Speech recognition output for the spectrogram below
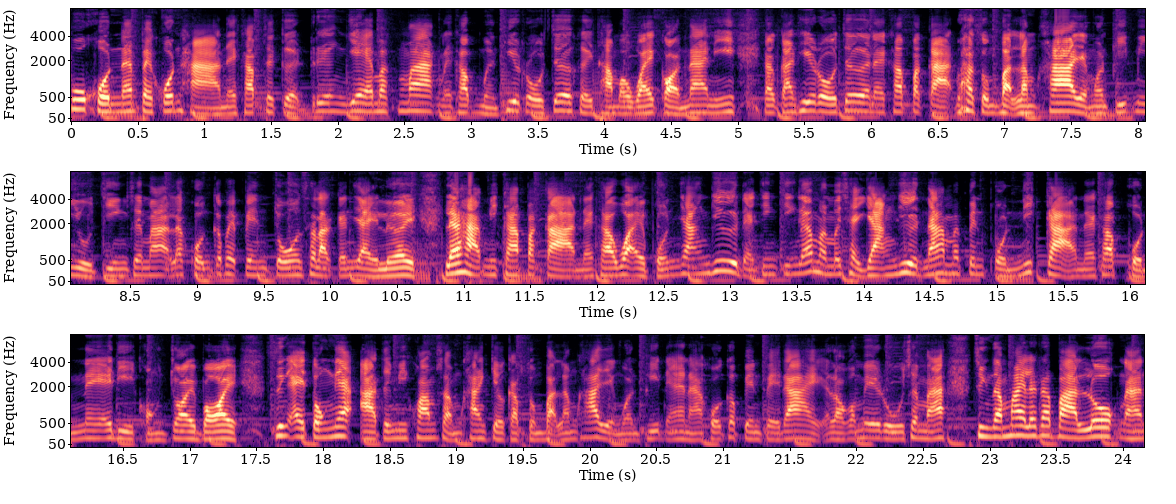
ผู้คนนั้นไปค้นหานะครับจะเกิดเรื่องแย่มากๆนะครับเหมือนที่โรเจอร์เคยทำเอาไว้ก่อนหน้านี้ กับการที่โรเจอร์นะครับประกาศว่าสมบัติล้ำค่าอย่างวันพีชมีอยู่จริงใช่ไหมและคนก็ไปเป็นโจรสลัดกันใหญ่เลย และหากมีการประกาศนะครับว่าไอ้ผลยางยืดเนี่ยจริงๆ แล้วมันไม่ใช่ยางยืดนะมันเป็นผลนิกานะครับผลในอดีตของจอยบอยซึ่งไอ้ตรงเนี้ยอาจจะมีความสำคัญเกี่ยวกับสมบัติล้ำค่าอย่างวันพีชในอนาคตก็เป็นไปได้ เราก็ไม่รู้ใช่ไหมจึงทำให้รัฐบาลโลกนั้น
